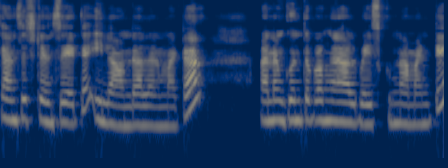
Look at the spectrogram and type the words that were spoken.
కన్సిస్టెన్సీ అయితే ఇలా ఉండాలన్నమాట మనం గుంత పొంగనాలు వేసుకున్నామంటే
